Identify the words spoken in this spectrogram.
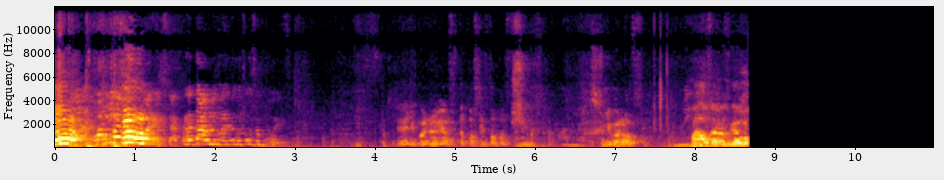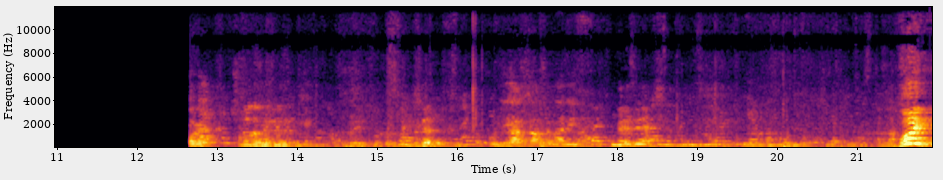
Стоп! Он тоже Стоп! борется, продавливает его тоже борется. Я не борю, я что после того не боролся. Бал за разговор. Что за блин, блин, вот? Я остался на арене. Я извиняюсь. Бой!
